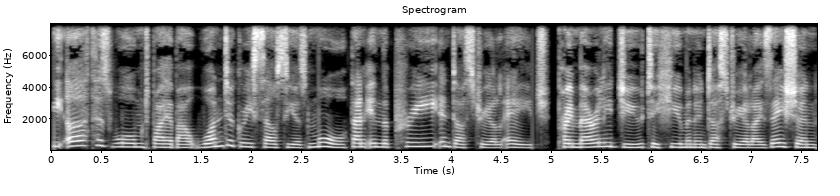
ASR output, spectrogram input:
The Earth has warmed by about 1 degree Celsius more than in the pre industrial age, primarily due to human industrialization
